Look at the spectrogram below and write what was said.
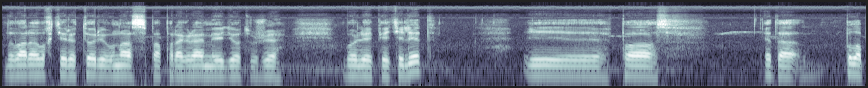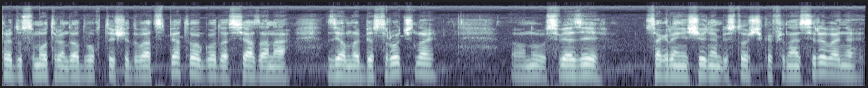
дворовых территорий у нас по программе идет уже более пяти лет. И по... это было предусмотрено до 2025 года. Сейчас она сделана бессрочной. Ну, в связи с ограничением источника финансирования.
